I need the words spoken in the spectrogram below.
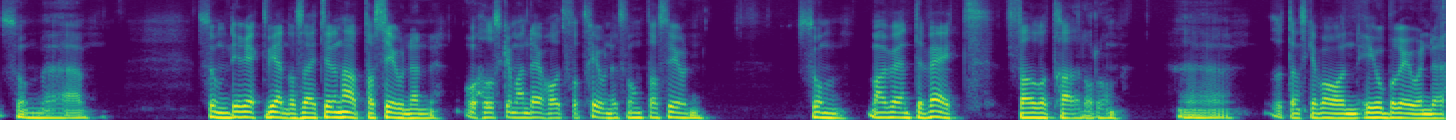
som, eh, som direkt vänder sig till den här personen och hur ska man då ha ett förtroende för en person som man inte vet företräder dem Eh, utan ska vara en oberoende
